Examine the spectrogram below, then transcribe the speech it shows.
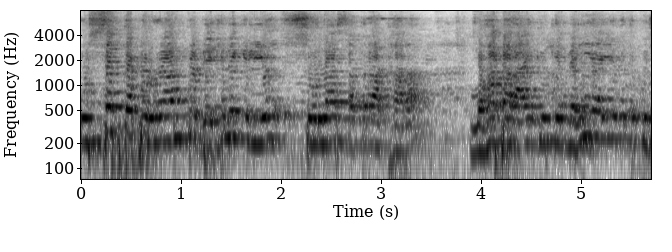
उत्सव का प्रोग्राम को देखने के लिए 16, 17, 18 वहां पर आए क्योंकि नहीं आइएगा तो कुछ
